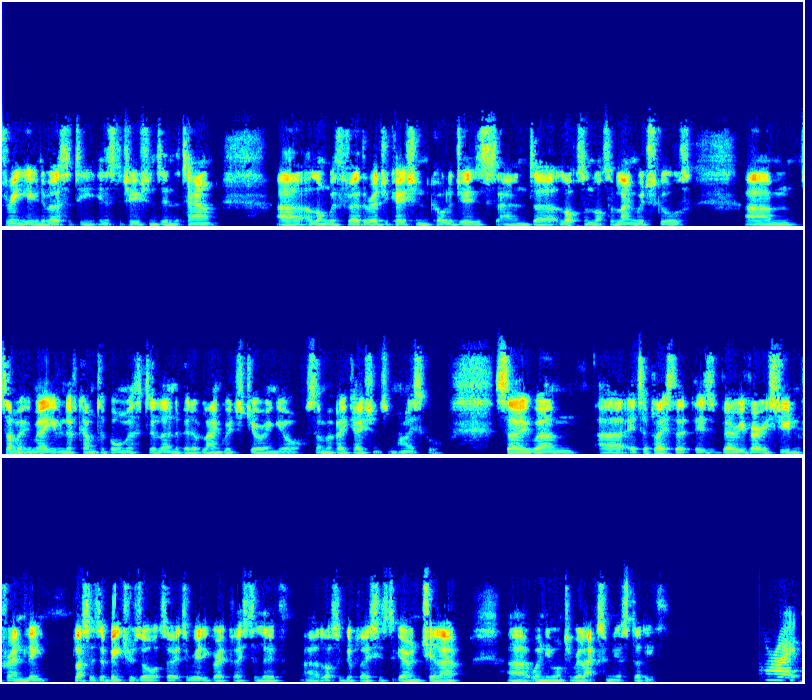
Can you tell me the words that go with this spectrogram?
three university institutions in the town, uh, along with further education colleges and uh, lots and lots of language schools. Um, some of you may even have come to Bournemouth to learn a bit of language during your summer vacations from high school. So um, uh, it's a place that is very, very student friendly. Plus, it's a beach resort, so it's a really great place to live. Uh, lots of good places to go and chill out uh, when you want to relax from your studies. All right.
